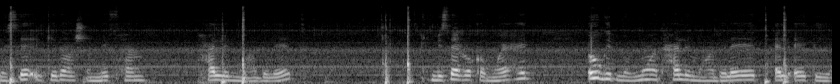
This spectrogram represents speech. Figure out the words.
مسائل كده عشان نفهم حل المعادلات. المثال رقم واحد أوجد مجموعة حل المعادلات الآتية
